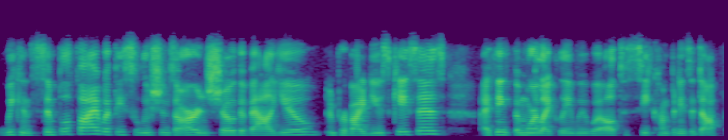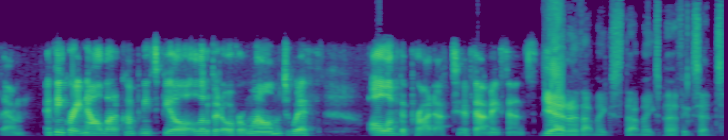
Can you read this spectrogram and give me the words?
we can simplify what these solutions are and show the value and provide use cases, I think the more likely we will to see companies adopt them. I think right now a lot of companies feel a little bit overwhelmed with all of the product, if that makes sense. Yeah, no, that makes that makes perfect sense.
